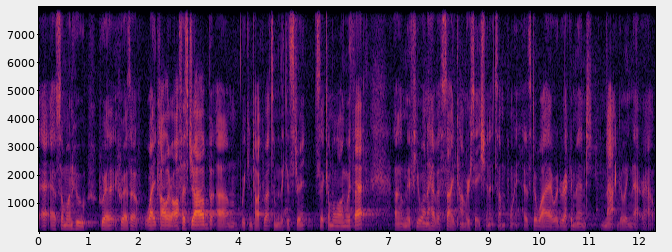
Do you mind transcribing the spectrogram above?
as someone who, who, has a white collar office job, um, we can talk about some of the constraints that come along with that. Um, if you want to have a side conversation at some point as to why I would recommend not going that route.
